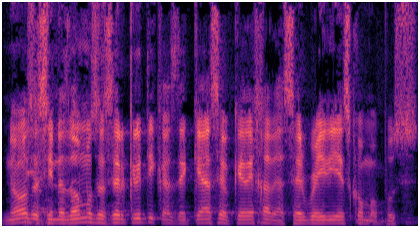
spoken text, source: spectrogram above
No, o sea, si nos vamos a hacer críticas de qué hace o qué deja de hacer Brady, es como, pues,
